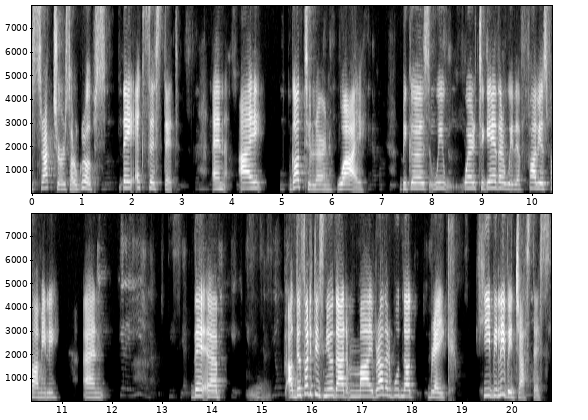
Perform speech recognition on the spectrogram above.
structures or groups, they existed. And I got to learn why, because we were together with the Fabio's family and the, uh, the authorities knew that my brother would not break. He believed in justice.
